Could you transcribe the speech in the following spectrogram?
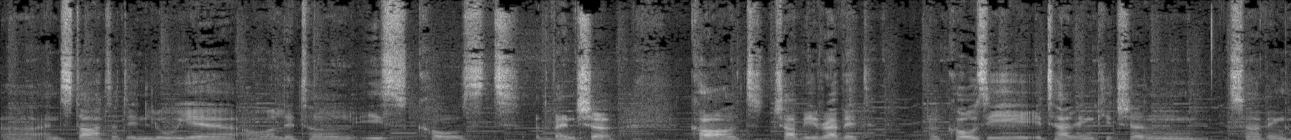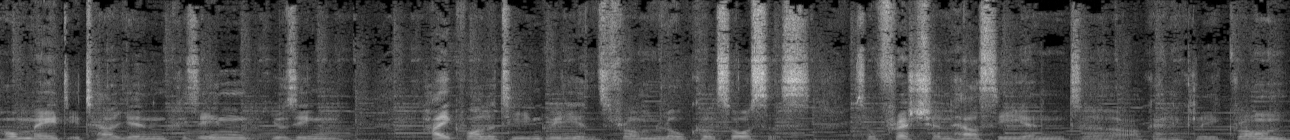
uh, and started in Luye our little East Coast adventure called Chubby Rabbit, a cozy Italian kitchen serving homemade Italian cuisine using high quality ingredients from local sources. So fresh and healthy and uh, organically grown,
